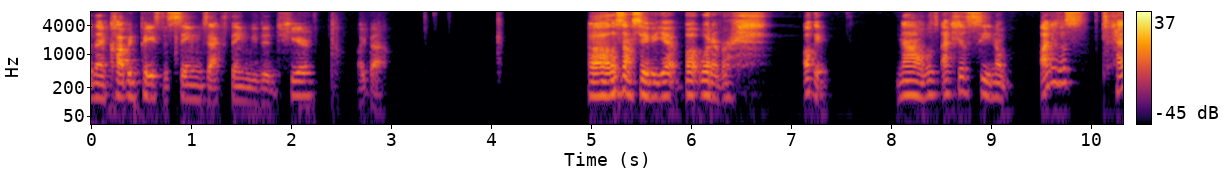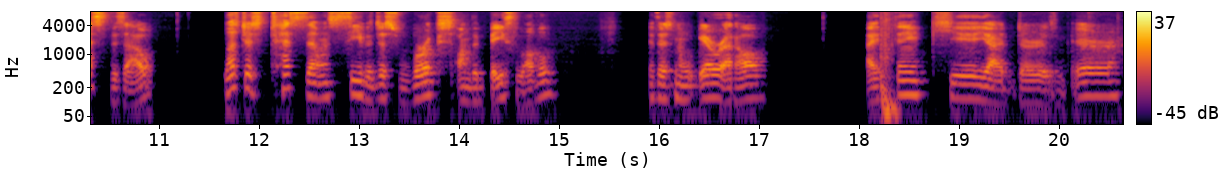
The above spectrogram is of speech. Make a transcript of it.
and then copy and paste the same exact thing we did here, like that. Uh, let's not save it yet, but whatever. Okay, now let's actually see. No, actually let's test this out let's just test that and see if it just works on the base level. If there's no error at all. I think, yeah, there is an error.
